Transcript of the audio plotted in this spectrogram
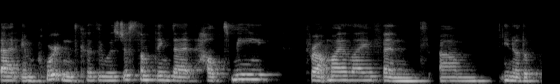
that important because it was just something that helped me throughout my life and um, you know the,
